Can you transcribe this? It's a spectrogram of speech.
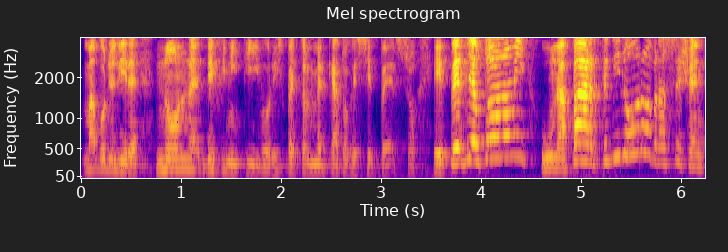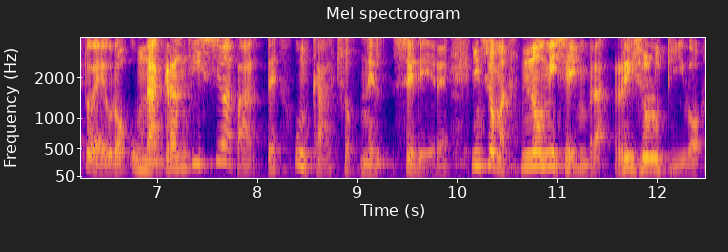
ma voglio dire non definitivo rispetto al mercato che si è perso. E per gli autonomi una parte di loro avrà 600 euro, una grandissima parte un calcio nel sedere. Insomma, non mi sembra risolutivo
